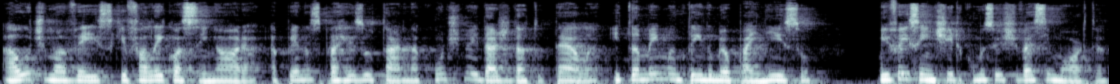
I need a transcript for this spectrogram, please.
A última vez que falei com a senhora, apenas para resultar na continuidade da tutela e também mantendo meu pai nisso, me fez sentir como se eu estivesse morta,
